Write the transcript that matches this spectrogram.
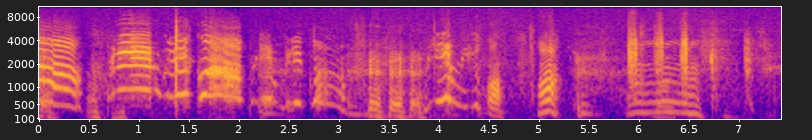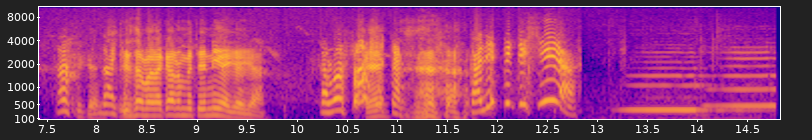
Πλήμ γλυκό. Πλήμ γλυκό. Πλήμ γλυκό. Α. Μμμ. Αχ, Τι κάνεις; Ζάκη. Ήρθαμε να κάνουμε ταινία, γιαγιά. Καλώς Ε; ήρθατε. Καλή επιτυχία.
